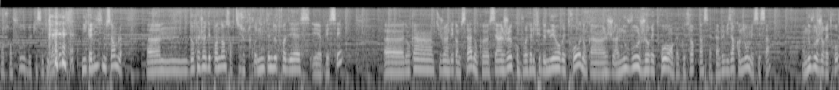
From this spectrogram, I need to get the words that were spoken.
qu'on s'en fout de qui c'est qui l'a fait. Nicalis il me semble. Euh, donc un jeu indépendant sorti sur Nintendo 3DS et euh, PC. Euh, donc un petit jeu indé comme ça. Donc c'est un jeu qu'on pourrait qualifier de néo rétro. Donc un, jeu- un nouveau jeu rétro en quelque sorte. hein. Ça fait un peu bizarre comme nom mais c'est ça. Un nouveau jeu rétro.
